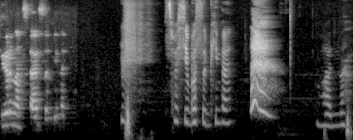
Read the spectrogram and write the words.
14 Сабина. Спасибо, Сабина. Ладно.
